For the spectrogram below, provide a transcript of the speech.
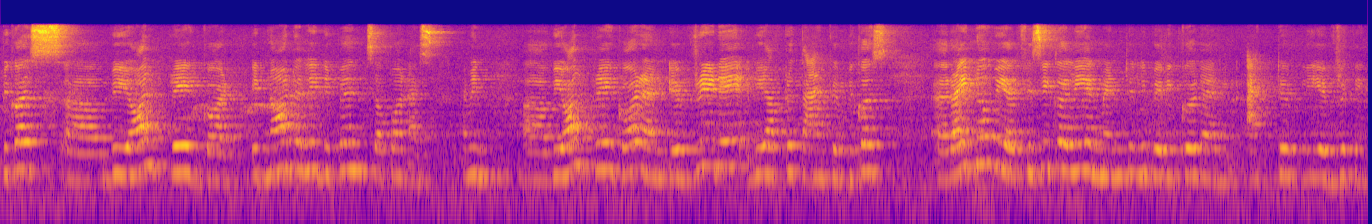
because uh, we all pray God. It not only depends upon us. I mean, uh, we all pray God and every day we have to thank Him because uh, right now we are physically and mentally very good and actively everything.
